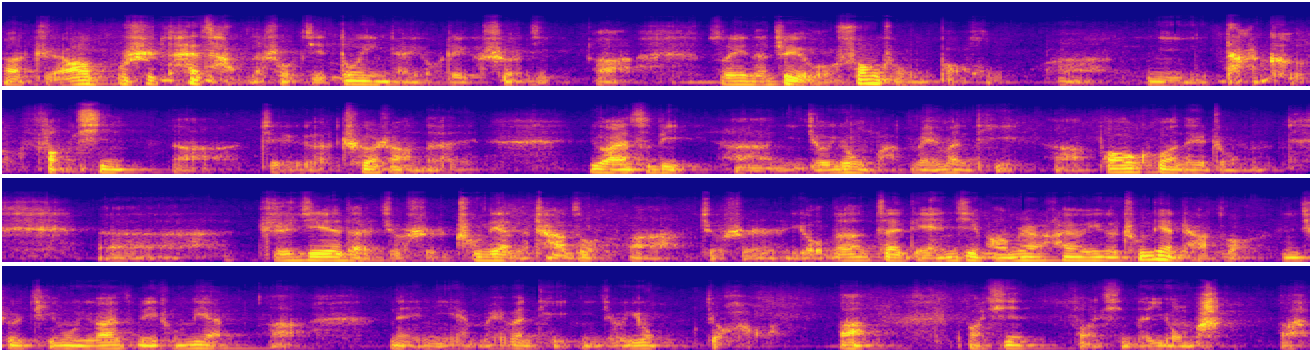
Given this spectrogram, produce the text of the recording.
啊，只要不是太惨的手机，都应该有这个设计啊。所以呢，这有双重保护啊，你大可放心啊。这个车上的 USB 啊，你就用吧，没问题啊。包括那种呃直接的，就是充电的插座啊，就是有的在点烟器旁边还有一个充电插座，你就提供 USB 充电啊，那你也没问题，你就用就好了。啊，放心，放心的用吧。啊，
